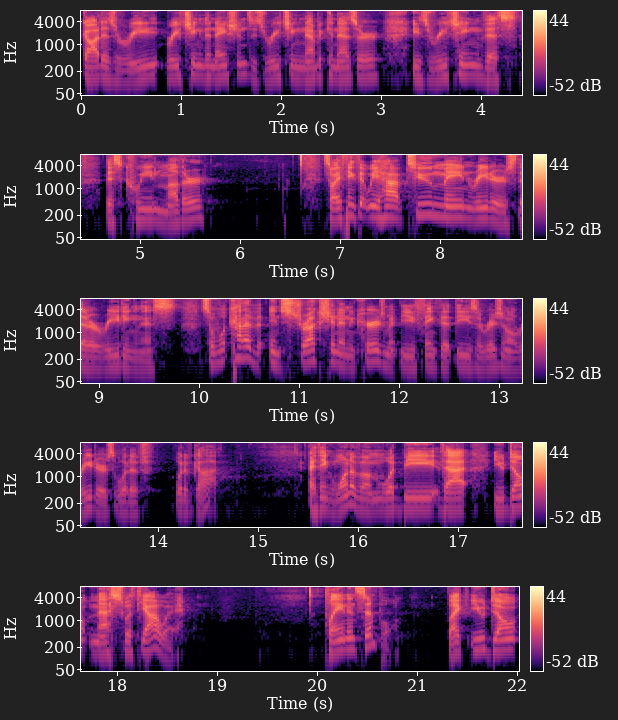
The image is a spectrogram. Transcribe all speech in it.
God is re- reaching the nations. He's reaching Nebuchadnezzar. He's reaching this, this queen mother. So I think that we have two main readers that are reading this. So what kind of instruction and encouragement do you think that these original readers would have would have got? I think one of them would be that you don't mess with Yahweh. Plain and simple. Like you don't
